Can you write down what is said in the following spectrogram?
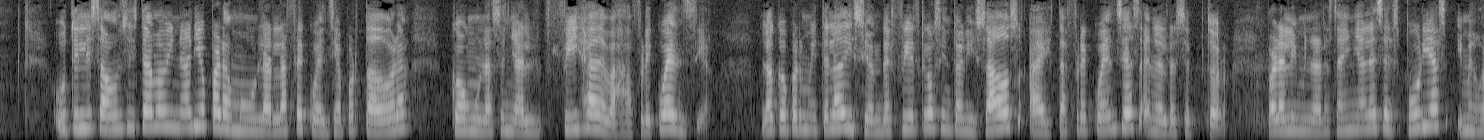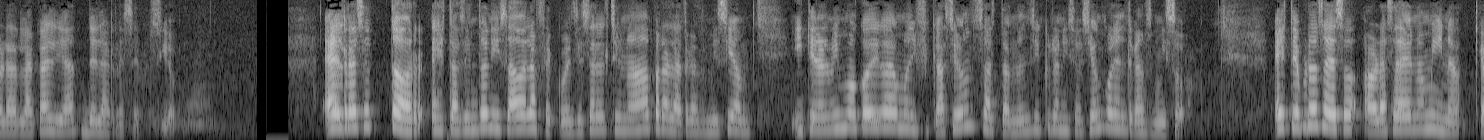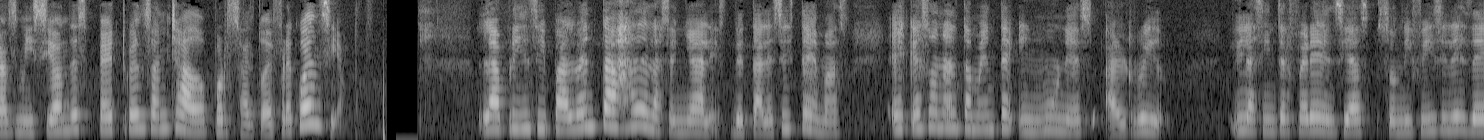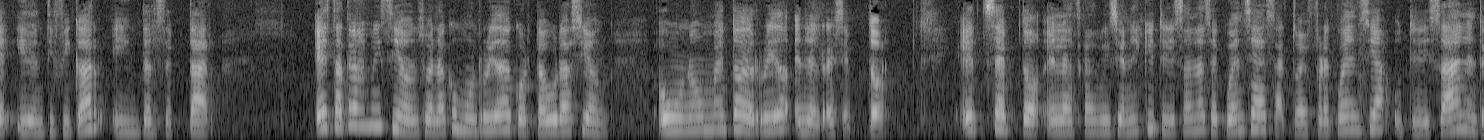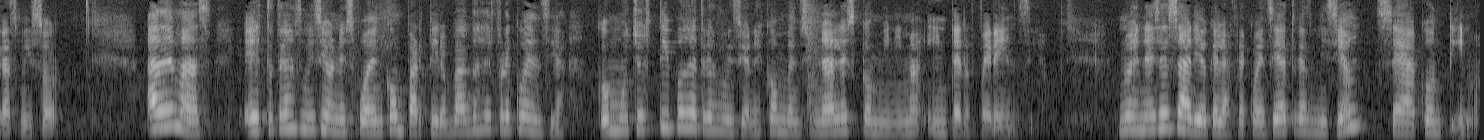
utiliza un sistema binario para modular la frecuencia portadora con una señal fija de baja frecuencia lo que permite la adición de filtros sintonizados a estas frecuencias en el receptor para eliminar señales espurias y mejorar la calidad de la recepción. El receptor está sintonizado a la frecuencia seleccionada para la transmisión y tiene el mismo código de modificación saltando en sincronización con el transmisor. Este proceso ahora se denomina transmisión de espectro ensanchado por salto de frecuencia. La principal ventaja de las señales de tales sistemas es que son altamente inmunes al ruido y las interferencias son difíciles de identificar e interceptar. Esta transmisión suena como un ruido de corta duración o un aumento de ruido en el receptor, excepto en las transmisiones que utilizan la secuencia de salto de frecuencia utilizada en el transmisor. Además, estas transmisiones pueden compartir bandas de frecuencia con muchos tipos de transmisiones convencionales con mínima interferencia. No es necesario que la frecuencia de transmisión sea continua.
